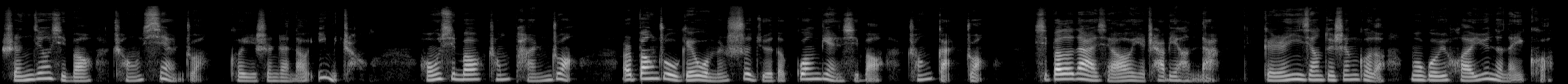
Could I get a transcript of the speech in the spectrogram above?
神经细胞呈线状，可以伸展到一米长；红细胞呈盘状，而帮助给我们视觉的光电细胞呈杆状。细胞的大小也差别很大，给人印象最深刻的莫过于怀孕的那一刻。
